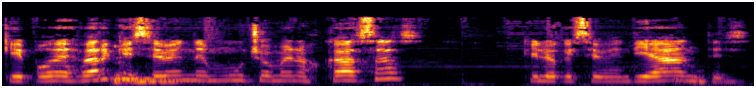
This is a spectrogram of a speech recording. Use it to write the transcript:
que podés ver que se venden mucho menos casas que lo que se vendía antes.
